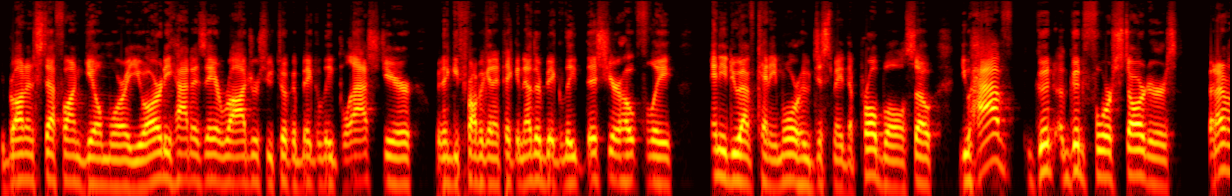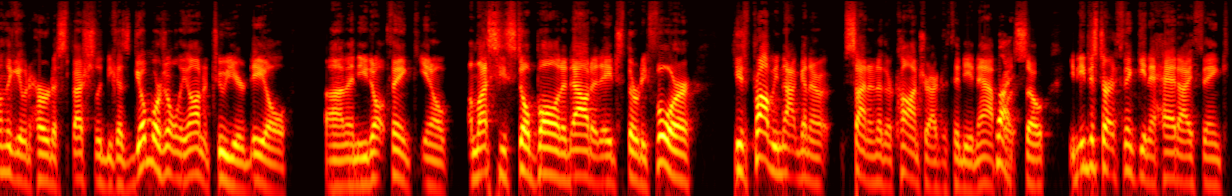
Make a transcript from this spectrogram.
you brought in Stephon Gilmore, you already had Isaiah Rodgers, who took a big leap last year. We think he's probably going to take another big leap this year, hopefully and you do have Kenny Moore who just made the Pro Bowl. So you have good a good four starters, but I don't think it would hurt, especially because Gilmore's only on a two year deal, um, and you don't think you know unless he's still balling it out at age thirty four. He's probably not going to sign another contract with Indianapolis. Right. So you need to start thinking ahead, I think,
